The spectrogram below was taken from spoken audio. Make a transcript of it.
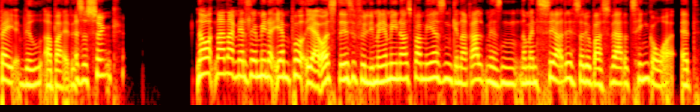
bagved arbejde. Altså synk? Nå, nej, nej, men altså, jeg mener, jamen på, ja, også det selvfølgelig, men jeg mener også bare mere sådan generelt med sådan, når man ser det, så er det jo bare svært at tænke over, at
